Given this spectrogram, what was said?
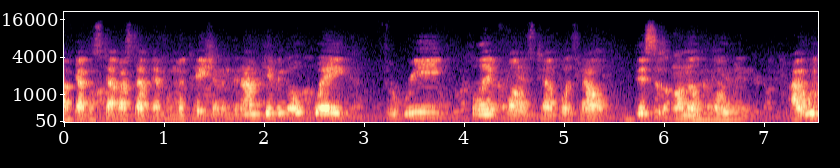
I've got the step-by-step implementation, and then I'm giving away three ClickFunnels templates. Now, this is on the low end I would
